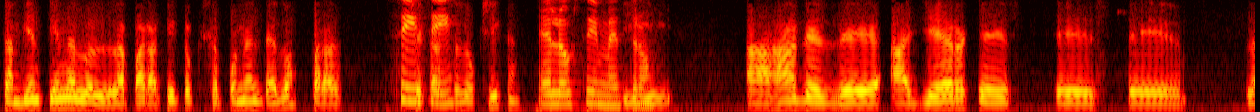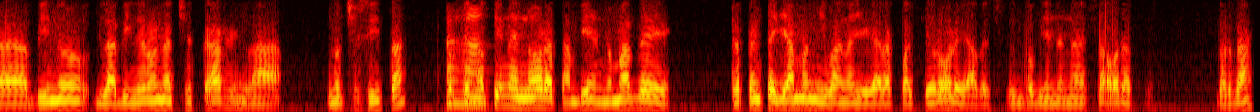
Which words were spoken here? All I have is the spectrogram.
también tiene el aparatito que se pone el dedo para sí, sí, el oxígeno. el oxímetro. Y, ajá, desde ayer que es- este, la vino, la vinieron a checar en la nochecita, porque no tienen hora también, nomás de, de repente llaman y van a llegar a cualquier hora y a veces no vienen a esa hora, ¿verdad?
